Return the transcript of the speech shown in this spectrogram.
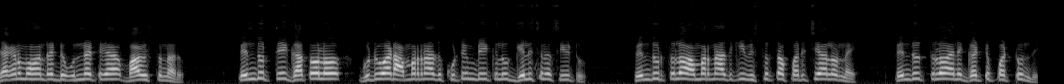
జగన్మోహన్ రెడ్డి ఉన్నట్టుగా భావిస్తున్నారు. పెందుర్తి గతంలో గుడివాడ అమర్నాథ్ కుటుంబీకులు గెలిచిన సీటు. పెందుర్తిలో అమర్నాథ్కి విస్తృత పరిచయాలు ఉన్నాయి పెందుర్తిలో ఆయన గట్టి పట్టుంది.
